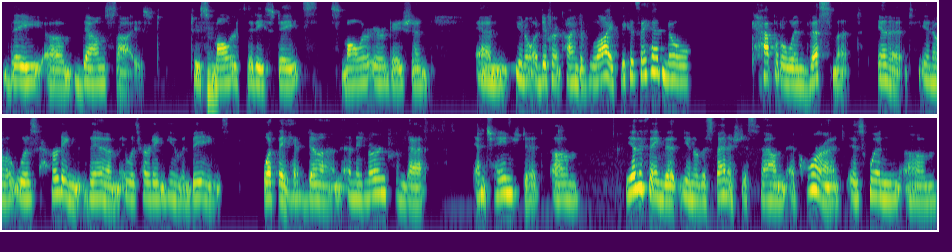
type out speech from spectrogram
they um, downsized to hmm. smaller hmm. city states, smaller irrigation, and you know a different kind of life because they had no capital investment in it. You know, it was hurting them. It was hurting human beings what they had done, and they learned from that and changed it. Um, the other thing that you know the Spanish just found abhorrent is when, um,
